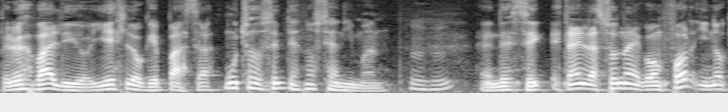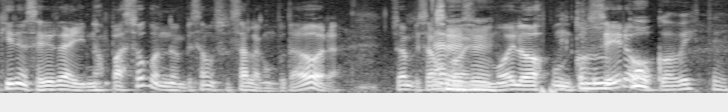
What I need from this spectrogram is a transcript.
pero es válido y es lo que pasa, muchos docentes no se animan. están en la zona de confort y no quieren salir de ahí. Nos pasó cuando empezamos a usar la computadora. Ya empezamos con el modelo 2.0. ¿viste?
